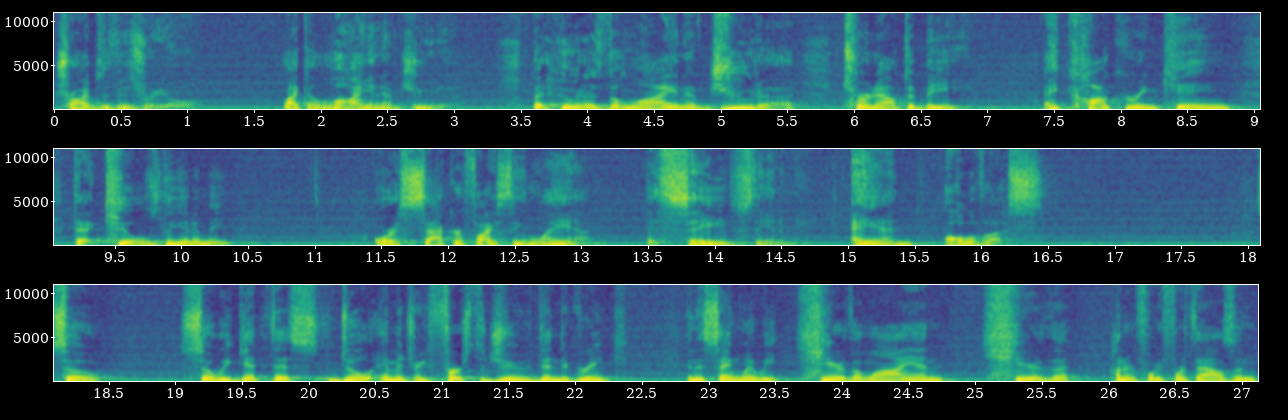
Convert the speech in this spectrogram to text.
tribes of Israel, like a lion of Judah. But who does the lion of Judah turn out to be? A conquering king that kills the enemy? Or a sacrificing lamb that saves the enemy and all of us? So, so we get this dual imagery first the Jew, then the Greek. In the same way, we hear the lion, hear the 144,000,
